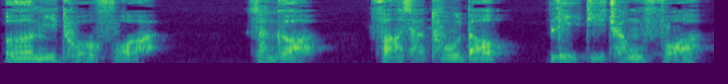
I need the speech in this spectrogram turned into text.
阿弥陀佛，三哥放下屠刀，立地成佛。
